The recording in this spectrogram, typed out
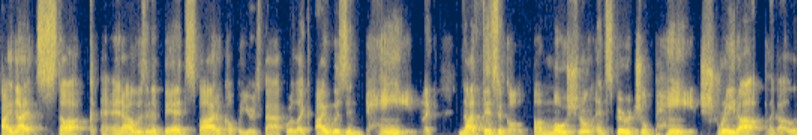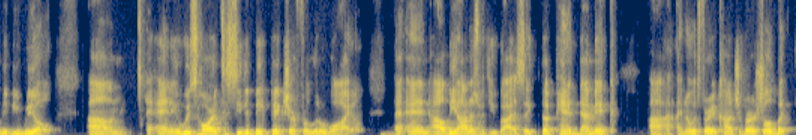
I got stuck and I was in a bad spot a couple years back where like I was in pain, like not physical, emotional and spiritual pain, straight up. Like, uh, let me be real. Um, and it was hard to see the big picture for a little while. And I'll be honest with you guys, like the pandemic, uh, I know it's very controversial, but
